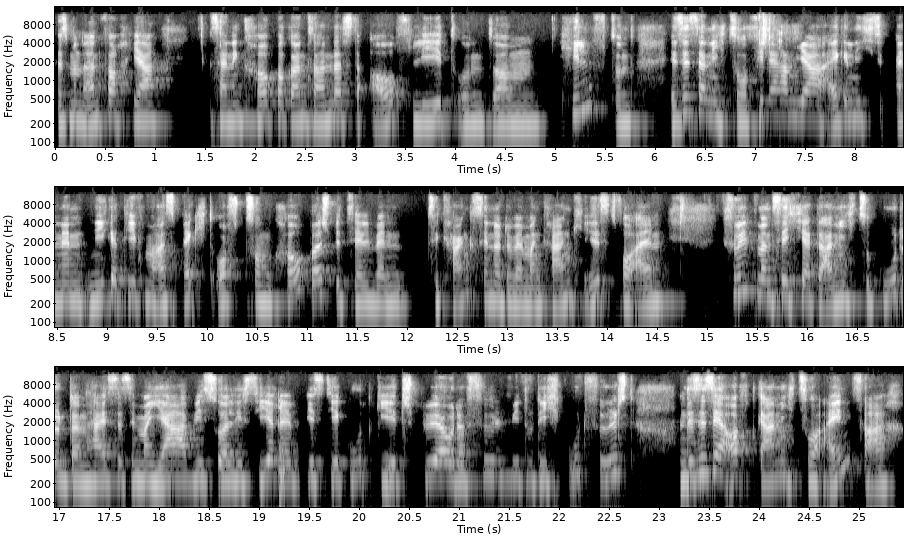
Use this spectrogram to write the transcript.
dass man einfach ja seinen Körper ganz anders auflädt und ähm, hilft. Und es ist ja nicht so. Viele haben ja eigentlich einen negativen Aspekt oft zum Körper, speziell wenn sie krank sind oder wenn man krank ist. Vor allem fühlt man sich ja da nicht so gut und dann heißt es immer, ja, visualisiere, wie es dir gut geht, spür oder fühl, wie du dich gut fühlst. Und das ist ja oft gar nicht so einfach,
